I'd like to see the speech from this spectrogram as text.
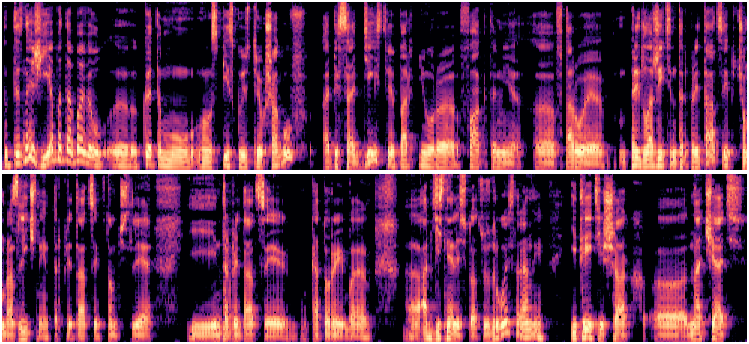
Ты знаешь, я бы добавил э, к этому э, списку из трех шагов описать действия партнера фактами. Э, второе – предложить интерпретации, причем различные интерпретации, в том числе и интерпретации, которые бы объясняли ситуацию с другой стороны. И третий шаг – начать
